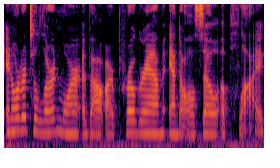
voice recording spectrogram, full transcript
in order to learn more about our program and also apply.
